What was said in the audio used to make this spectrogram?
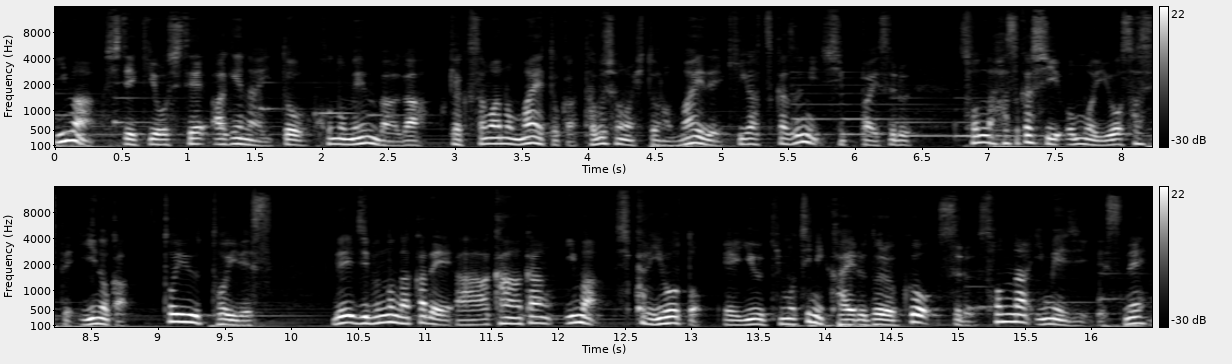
今指摘をしてあげないとこのメンバーがお客様の前とか他部署の人の前で気がつかずに失敗する。そんな恥ずかしい思いをさせていいのかという問いです。で自分の中でああかんあかん今しっかり言おうという気持ちに変える努力をする。そんなイメージですね。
